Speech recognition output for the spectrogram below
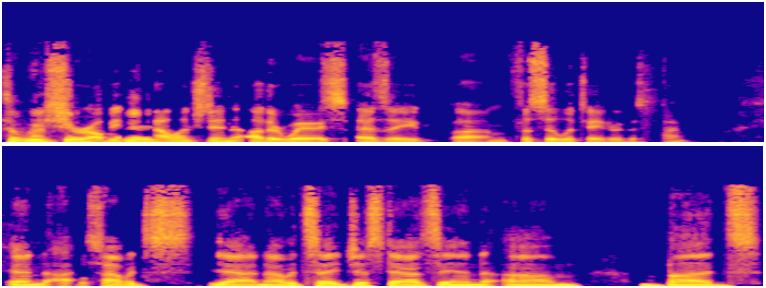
So we i'm sure i'll be say- challenged in other ways as a um, facilitator this time And I, We'll see. I would, yeah, and I would say just as in um, BUD/S,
